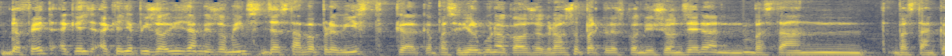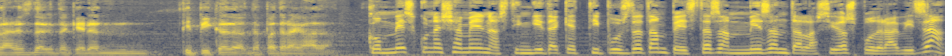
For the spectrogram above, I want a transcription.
de fet, aquell, aquell episodi ja més o menys ja estava previst que, que passaria alguna cosa grossa perquè les condicions eren bastant, bastant clares de, de que eren típica de, de pedregada. Com més coneixement es tingui d'aquest tipus de tempestes, amb més antelació es podrà avisar.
